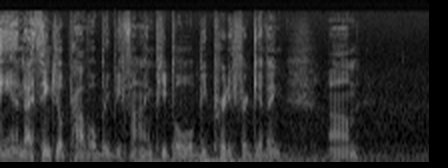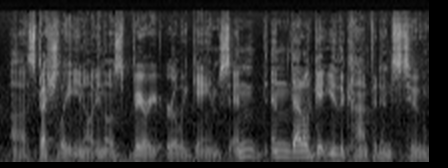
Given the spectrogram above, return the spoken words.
and I think you'll probably be fine. People will be pretty forgiving. Um, uh, especially you know in those very early games, and and that'll get you the confidence to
